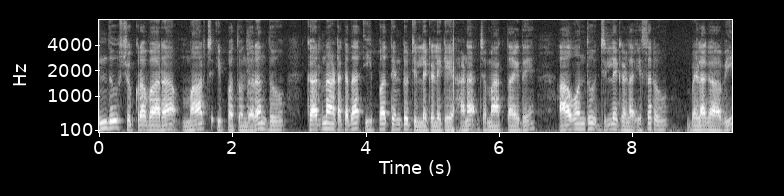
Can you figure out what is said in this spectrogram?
ಇಂದು ಶುಕ್ರವಾರ ಮಾರ್ಚ್ ಇಪ್ಪತ್ತೊಂದರಂದು ಕರ್ನಾಟಕದ ಇಪ್ಪತ್ತೆಂಟು ಜಿಲ್ಲೆಗಳಿಗೆ ಹಣ ಜಮಾ ಆಗ್ತಾ ಇದೆ. ಆ ಒಂದು ಜಿಲ್ಲೆಗಳ ಹೆಸರು ಬೆಳಗಾವಿ,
